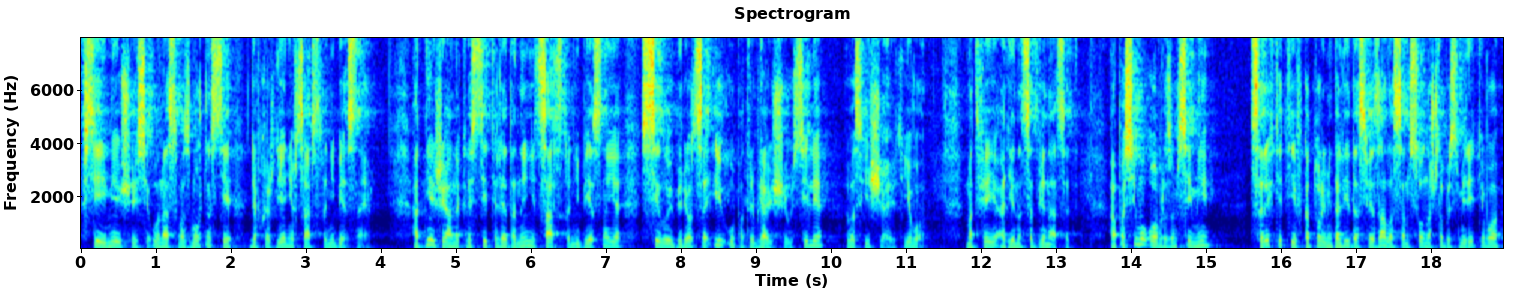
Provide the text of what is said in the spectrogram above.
все имеющиеся у нас возможности для вхождения в Царство Небесное. От дней же Иоанна Крестителя до ныне Царство Небесное силой берется, и употребляющие усилия восхищают его. Матфея 11, 12. А посему образом семи сырых тетив, которыми Далида связала Самсона, чтобы смирить его,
